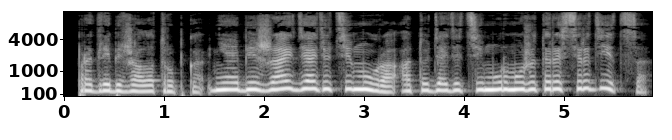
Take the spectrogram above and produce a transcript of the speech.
– продребежала трубка. «Не обижай дядю Тимура, а то дядя Тимур может и рассердиться!»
